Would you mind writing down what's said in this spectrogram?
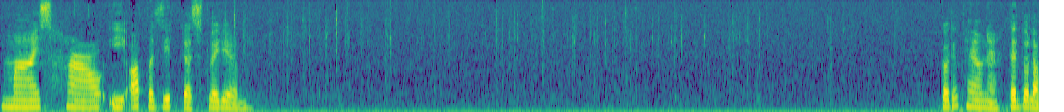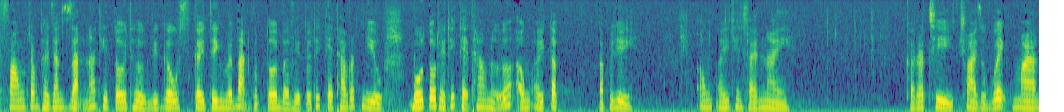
My house is opposite the stadium. Câu tiếp theo nè, tên tôi là Phong, trong thời gian rảnh á, thì tôi thường đi go skating với bạn của tôi bởi vì tôi thích thể thao rất nhiều. Bố tôi thì thích thể thao nữa, ông ấy tập tập cái gì? Ông ấy thì sáng này karate, tries awake. My,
